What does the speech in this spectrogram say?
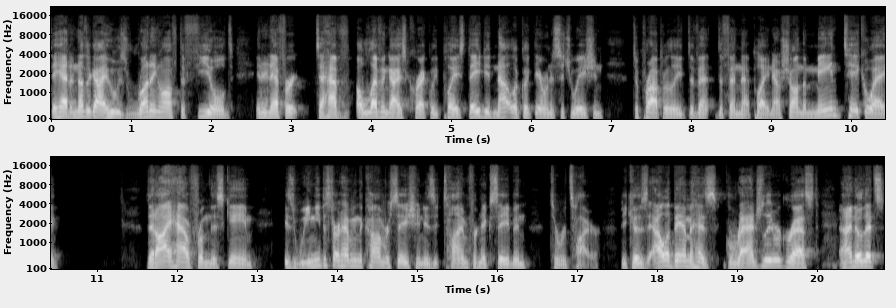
They had another guy who was running off the field in an effort to have 11 guys correctly placed. They did not look like they were in a situation to properly deve- defend that play. Now, Sean, the main takeaway that I have from this game is we need to start having the conversation. Is it time for Nick Saban to retire? Because Alabama has gradually regressed. And I know that's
